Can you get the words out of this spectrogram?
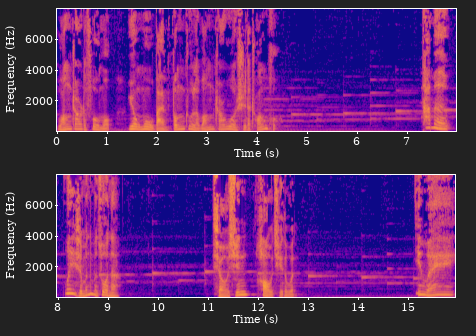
王昭的父母用木板封住了王昭卧室的窗户。他们为什么那么做呢？小新好奇的问。因为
